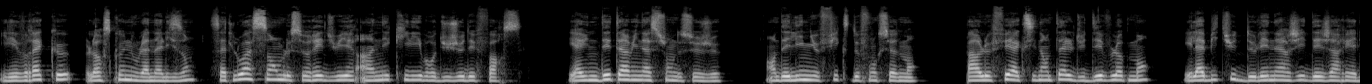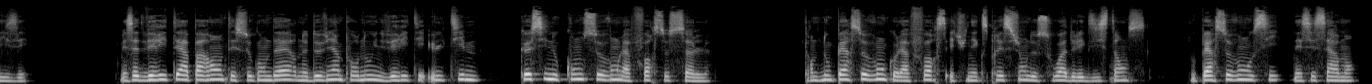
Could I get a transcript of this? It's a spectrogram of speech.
Il est vrai que, lorsque nous l'analysons, cette loi semble se réduire à un équilibre du jeu des forces et à une détermination de ce jeu, en des lignes fixes de fonctionnement, par le fait accidentel du développement et l'habitude de l'énergie déjà réalisée. Mais cette vérité apparente et secondaire ne devient pour nous une vérité ultime que si nous concevons la force seule. Quand nous percevons que la force est une expression de soi de l'existence, nous percevons aussi, nécessairement,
